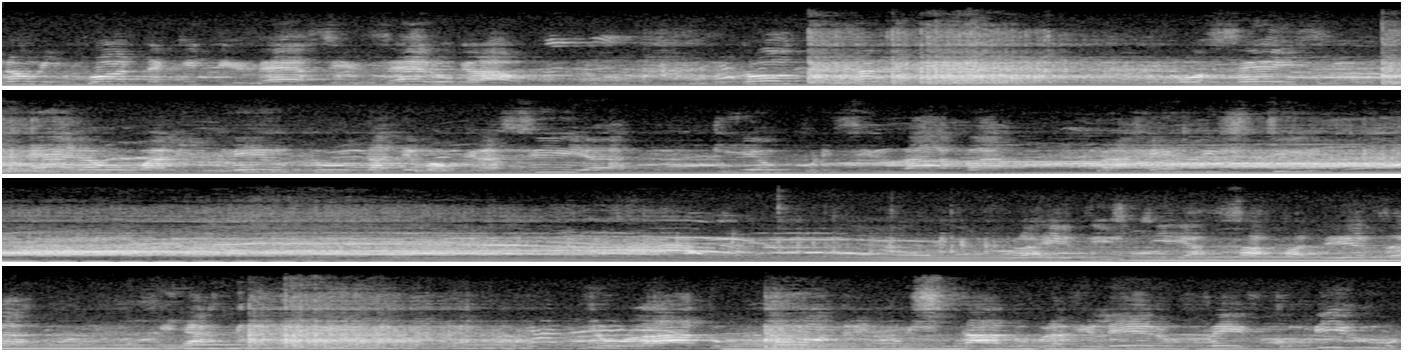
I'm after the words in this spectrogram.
não importa que tivesse zero grau. Todos vocês eram o alimento da democracia que eu precisava para resistir. Para resistir à safadeza e à crise que o lado podre do Estado brasileiro fez comigo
